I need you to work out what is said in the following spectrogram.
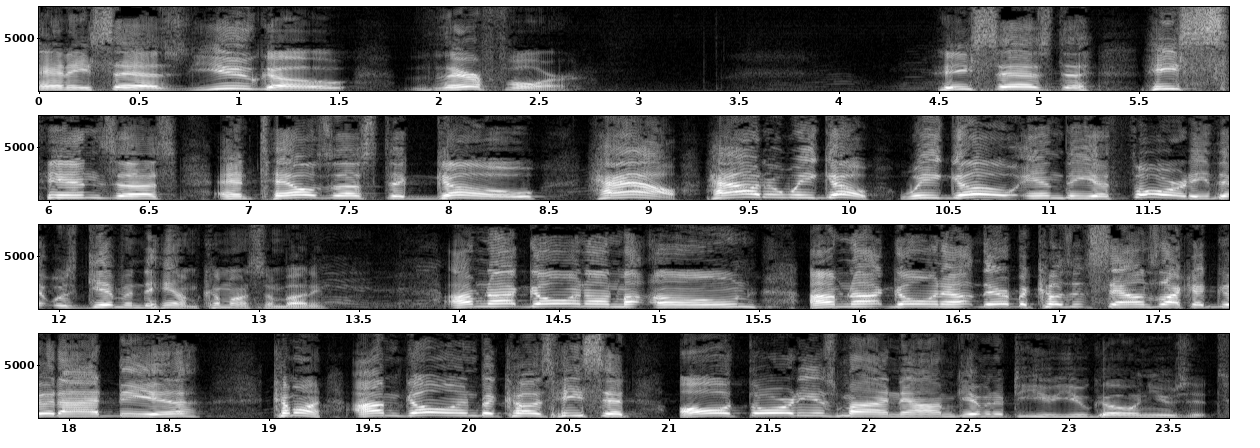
and he says, You go, therefore. He says to, he sends us and tells us to go. How? How do we go? We go in the authority that was given to him. Come on, somebody. I'm not going on my own. I'm not going out there because it sounds like a good idea. Come on. I'm going because he said, All authority is mine now. I'm giving it to you. You go and use it.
